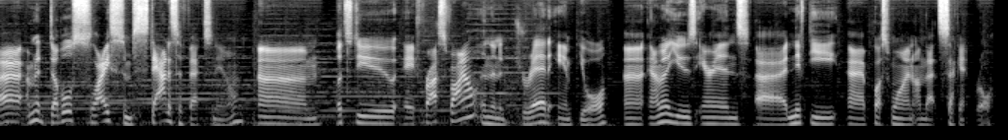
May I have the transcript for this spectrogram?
Uh, I'm gonna double slice some status effects now. Um, let's do a frost vial and then a dread ampule. Uh, and I'm gonna use Aaron's uh, nifty uh, plus one on that second roll.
